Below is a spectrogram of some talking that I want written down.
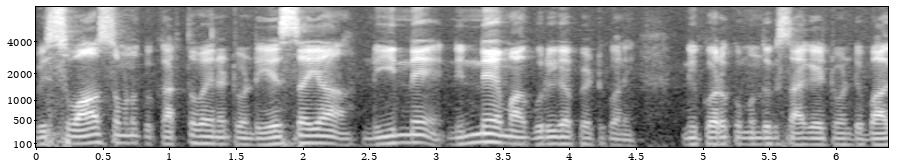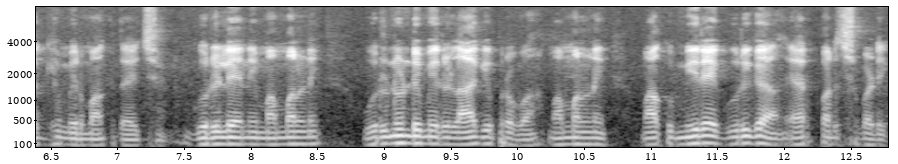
విశ్వాసమునకు కర్తవైనటువంటి ఏసయ్య నిన్నే నిన్నే మా గురిగా పెట్టుకొని నీ కొరకు ముందుకు సాగేటువంటి భాగ్యం మీరు మాకు దయచేయండి. గురి లేని మమ్మల్ని ఉరి నుండి మీరు లాగి ప్రభా మమ్మల్ని మాకు మీరే గురిగా ఏర్పరచబడి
